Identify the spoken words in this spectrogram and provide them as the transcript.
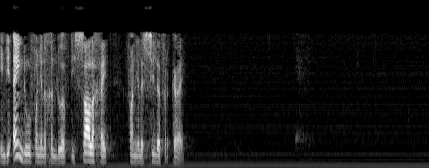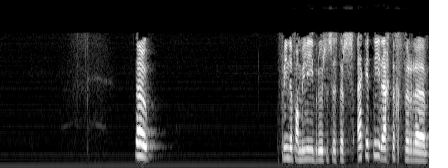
en die einddoel van julle geloof, die saligheid van julle siele verkry. Nou vriende, familie, broers en susters, ek het nie regtig vir uh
